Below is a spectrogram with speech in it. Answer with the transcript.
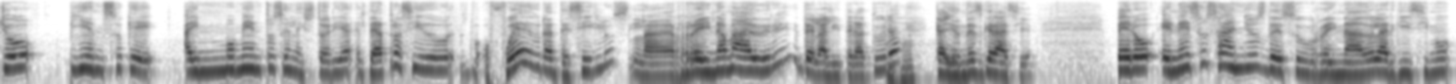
Yo pienso que hay momentos en la historia, el teatro ha sido o fue durante siglos la reina madre de la literatura, cayó en desgracia. Pero en esos años de su reinado larguísimo,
